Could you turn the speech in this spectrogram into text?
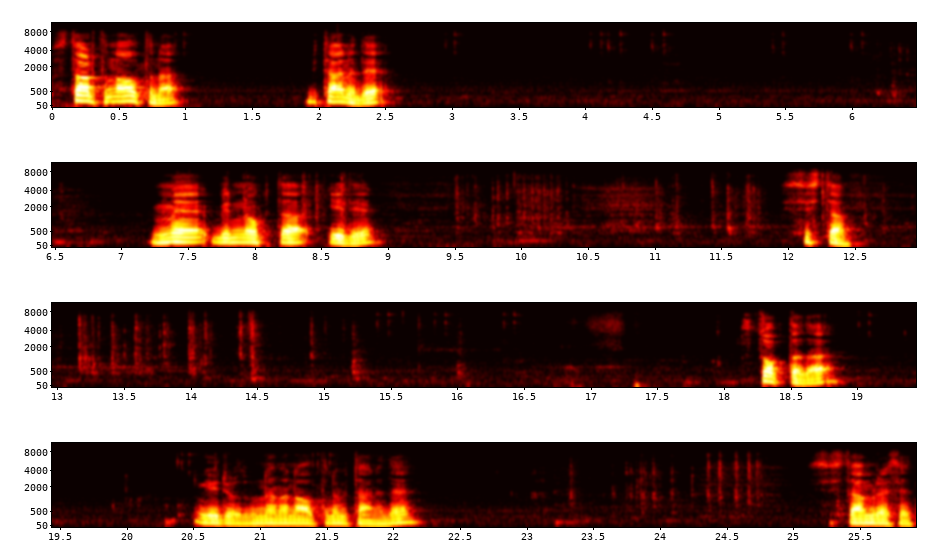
Start'ın altına bir tane de M 1.7 sistem Stop'ta da geliyoruz bunun hemen altına bir tane de sistem reset.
